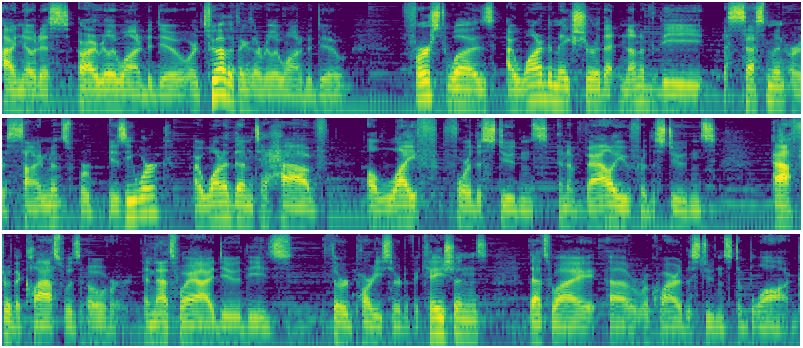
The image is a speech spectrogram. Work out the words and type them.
I noticed, or I really wanted to do, or two other things I really wanted to do, First was I wanted to make sure that none of the assessment or assignments were busy work. I wanted them to have a life for the students and a value for the students after the class was over. And that's why I do these third-party certifications. That's why I uh, require the students to blog.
